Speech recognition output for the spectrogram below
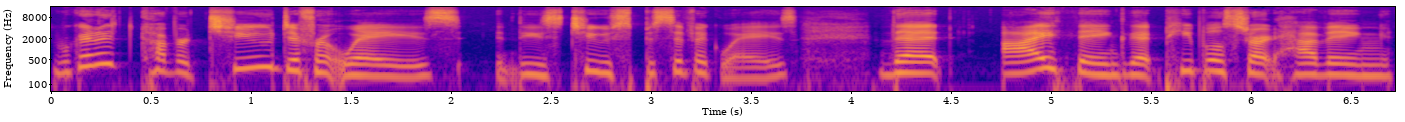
we're going to cover two different ways, these two specific ways that I think that people start having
